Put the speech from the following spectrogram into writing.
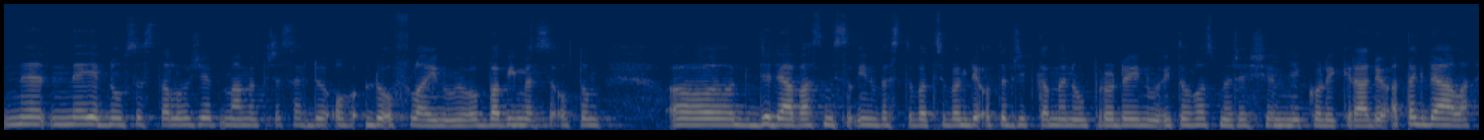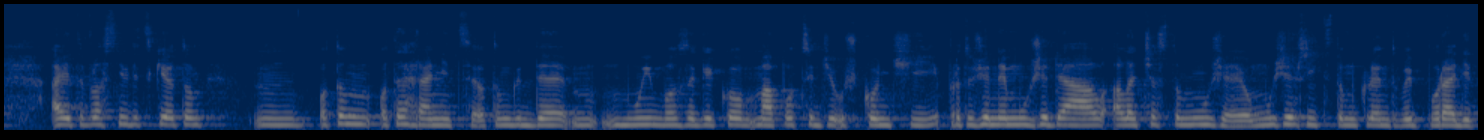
uh, ne, nejednou se stalo, že máme přesah do, do offlineu, jo. Bavíme mm-hmm. se o tom, kde dává smysl investovat, třeba kde otevřít kamennou prodejnu, i tohle jsme řešili mm-hmm. několikrát jo, a tak dále. A je to vlastně vždycky o tom, Mm, o, tom, o té hranici, o tom, kde můj mozek jako má pocit, že už končí, protože nemůže dál, ale často může. Jo? Může říct tomu klientovi poradit,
